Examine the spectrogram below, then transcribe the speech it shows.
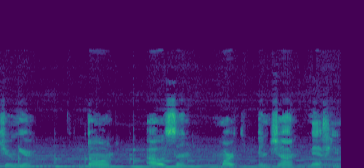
Jr., Dawn, Allison, Mark, and John Matthew.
